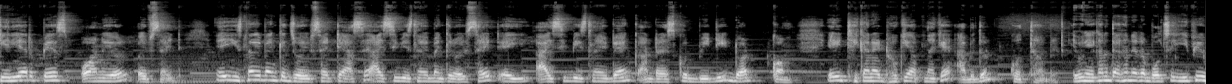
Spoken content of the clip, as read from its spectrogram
career page on your website এই ইসলামী ব্যাংকের যে ওয়েবসাইটটি আছে আইসিবি ইসলামী ব্যাংকের ওয়েবসাইট এই ICB Islami bank underscore BD dot com এই ঠিকানায় ঢুকে আপনাকে আবেদন করতে হবে। এবং এখানে দেখেন এটা বলছে if you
